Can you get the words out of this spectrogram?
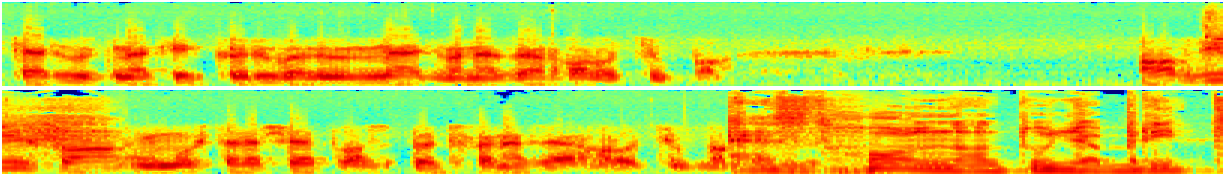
került neki körülbelül 40 ezer halottjukba. Avdízka, én most eset, az 50 ezer halottjukba. Ezt honnan tudja brit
